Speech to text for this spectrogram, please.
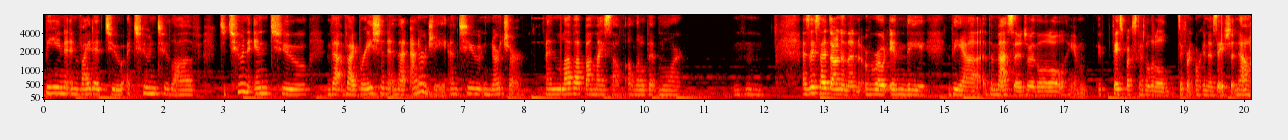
being invited to attune to love, to tune into that vibration and that energy, and to nurture and love up on myself a little bit more? Mm-hmm as I sat down and then wrote in the the uh, the message or the little you know, Facebook's got a little different organization now,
